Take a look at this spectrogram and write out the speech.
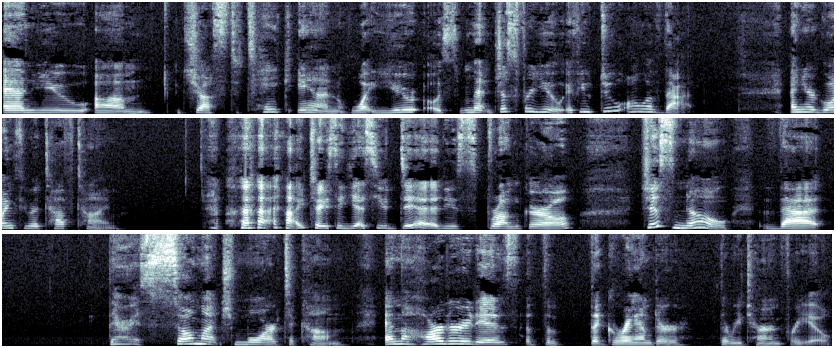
and you um, just take in what you're it's meant just for you. If you do all of that, and you're going through a tough time. Hi, Tracy. Yes, you did. You sprung girl. Just know that there is so much more to come. And the harder it is, the, the grander the return for you.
